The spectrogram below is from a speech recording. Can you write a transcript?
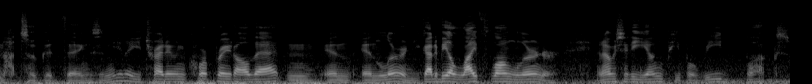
not so good things. And you know, you try to incorporate all that and, and, and learn. You got to be a lifelong learner. And I always say to young people, read books,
